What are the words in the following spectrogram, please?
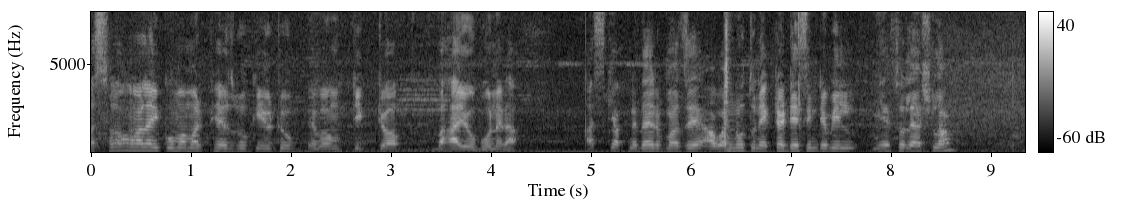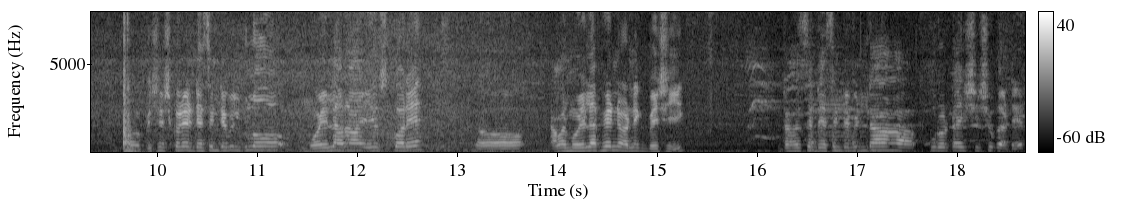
আসসালামু আলাইকুম আমার ফেসবুক ইউটিউব এবং টিকটক ভাই ও বোনেরা। আজকে আপনাদের মাঝে আবার নতুন একটা ড্রেসিং টেবিল নিয়ে চলে আসলাম। তো বিশেষ করে ড্রেসিং টেবিলগুলো মহিলারা ইউজ করে, তো আমার মহিলা ফ্রেন্ড অনেক বেশি। এটা হচ্ছে ড্রেসিং টেবিলটা পুরোটাই শিশু কাঠের,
